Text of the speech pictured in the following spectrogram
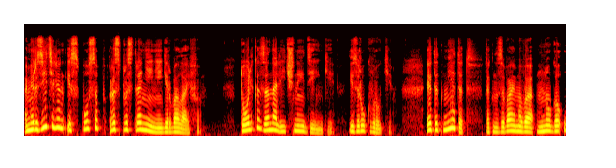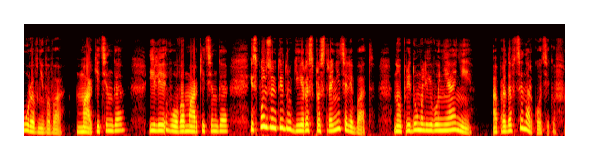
Омерзителен и способ распространения Гербалайфа. Только за наличные деньги, из рук в руки. Этот метод так называемого многоуровневого маркетинга или живого маркетинга используют и другие распространители БАТ, но придумали его не они, а продавцы наркотиков.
